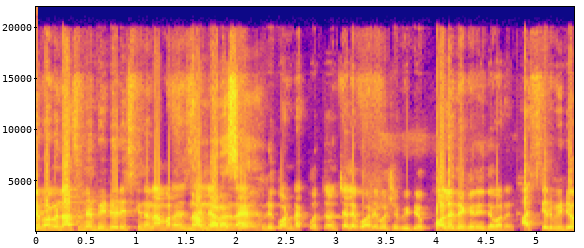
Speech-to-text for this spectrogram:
এভাবে না চিনেন ভিডিওর স্ক্রিনে নাম্বার আছে নাম্বার আপনারা আছে। এক্ষুনি কন্ট্যাক্ট করতে পারেন চাইলে ঘরে বসে ভিডিও কলে দেখে নিতে পারেন। আজকের ভিডিও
